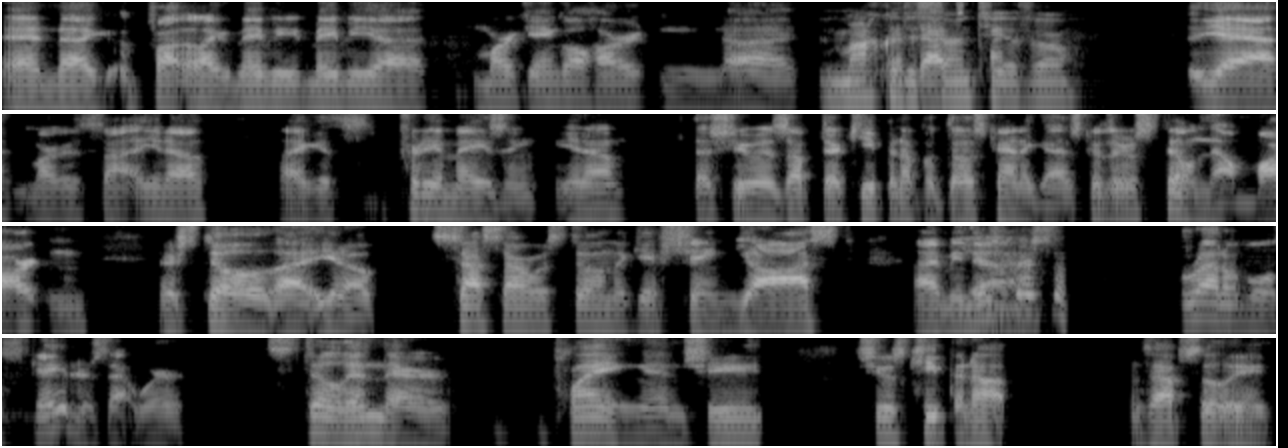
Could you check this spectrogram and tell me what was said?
and uh, probably like maybe maybe uh, Mark Engelhart and uh, Marco at De that Santi time- as well. yeah, Marco Sa- you know, like it's pretty amazing, you know, that she was up there keeping up with those kind of guys because there was still Nell Martin, there's still, uh, you know, Cesar was still in the game, Shane Yost. I mean, Yeah. there's there's some incredible skaters that were still in there playing, and she she was keeping up. It's absolutely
